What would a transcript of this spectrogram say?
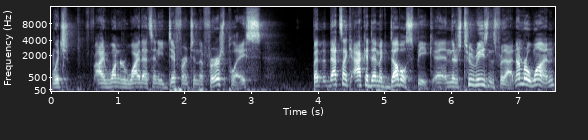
Which I wonder why that's any different in the first place. But that's like academic doublespeak, and there's two reasons for that. Number one,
